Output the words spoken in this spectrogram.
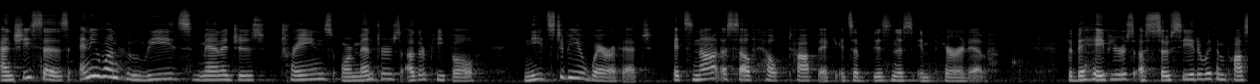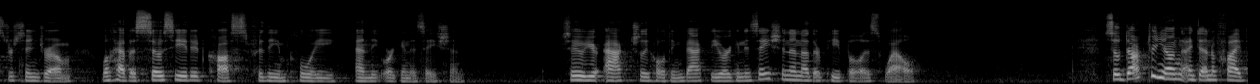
And she says anyone who leads, manages, trains, or mentors other people needs to be aware of it. It's not a self help topic, it's a business imperative. The behaviors associated with imposter syndrome will have associated costs for the employee and the organization. So you're actually holding back the organization and other people as well. So Dr. Young identified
